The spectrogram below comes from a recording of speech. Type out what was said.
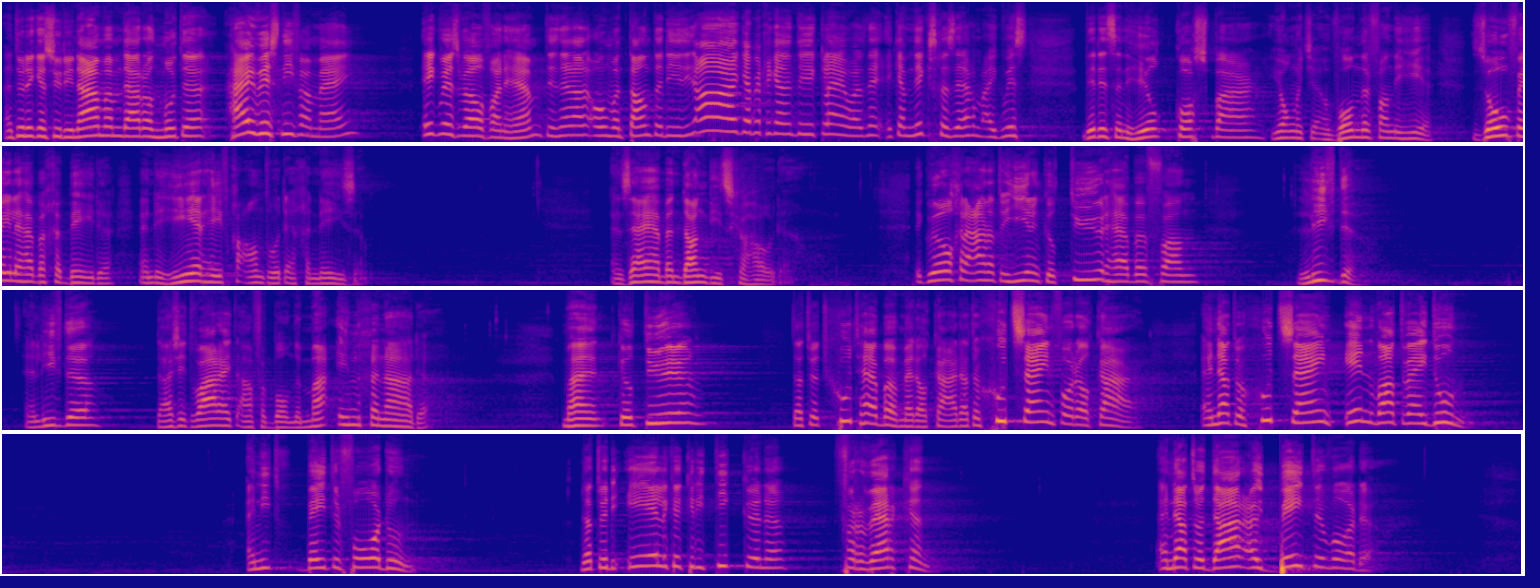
En toen ik in Suriname hem daar ontmoette, hij wist niet van mij. Ik wist wel van hem. Het is net een oom en tante die zegt, ah, ik heb je gekend toen je klein was. Nee, ik heb niks gezegd, maar ik wist, dit is een heel kostbaar jongetje, een wonder van de Heer. Zoveel hebben gebeden en de Heer heeft geantwoord en genezen. En zij hebben dankdienst gehouden. Ik wil graag dat we hier een cultuur hebben van liefde. En liefde, daar zit waarheid aan verbonden, maar in genade. Maar een cultuur dat we het goed hebben met elkaar, dat we goed zijn voor elkaar. En dat we goed zijn in wat wij doen. En niet beter voordoen. Dat we die eerlijke kritiek kunnen verwerken. En dat we daaruit beter worden.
